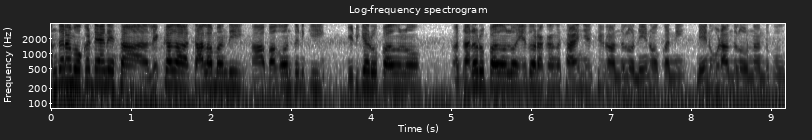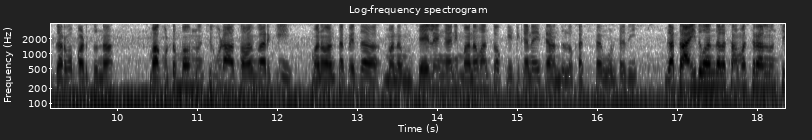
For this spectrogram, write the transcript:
అందరం ఒకటే అనే సా లెక్కగా చాలామంది ఆ భగవంతునికి ఇటుక రూపంలో ధన రూపంలో ఏదో రకంగా సాయం చేసారు అందులో నేను ఒకరిని నేను కూడా అందులో ఉన్నందుకు గర్వపడుతున్నా. మా కుటుంబం నుంచి కూడా ఆ స్వామివారికి మనం అంత పెద్ద మనం చేయలేం కానీ మనవంత ఒక ఇటుకనైతే అందులో ఖచ్చితంగా ఉంటుంది. గత ఐదు వందల సంవత్సరాల నుంచి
